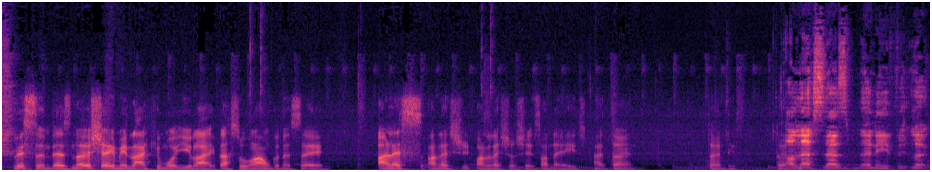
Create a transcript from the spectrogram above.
listen. There's no shame in liking what you like. That's all I'm gonna say. Unless, unless you, unless your shit's underage, I don't, don't do. Unless there's a need for look,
